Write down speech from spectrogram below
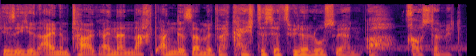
die sich in einem Tag, einer Nacht angesammelt, wann kann ich das jetzt wieder loswerden? Oh, raus damit.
